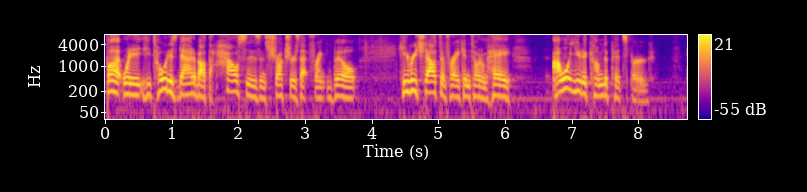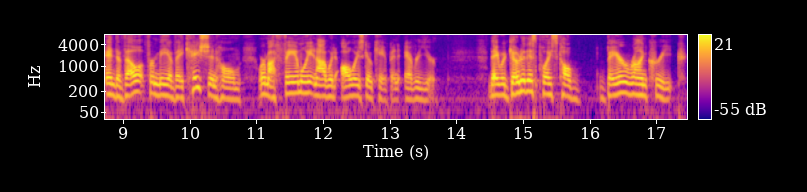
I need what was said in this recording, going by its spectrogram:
But when he, he told his dad about the houses and structures that Frank built, he reached out to Frank and told him, hey, I want you to come to Pittsburgh and develop for me a vacation home where my family and I would always go camping every year. They would go to this place called Bear Run Creek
